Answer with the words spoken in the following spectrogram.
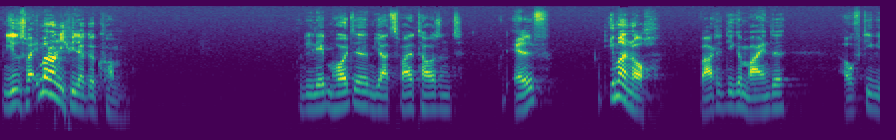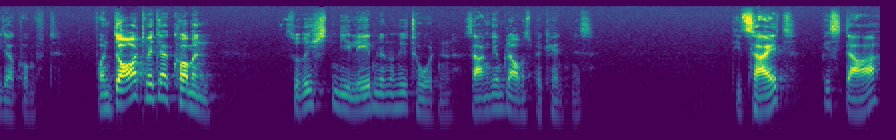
und Jesus war immer noch nicht wiedergekommen. Und die leben heute im Jahr 2011 und immer noch wartet die Gemeinde auf die Wiederkunft. Von dort wird er kommen, zu richten die Lebenden und die Toten, sagen wir im Glaubensbekenntnis. Die Zeit bis da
